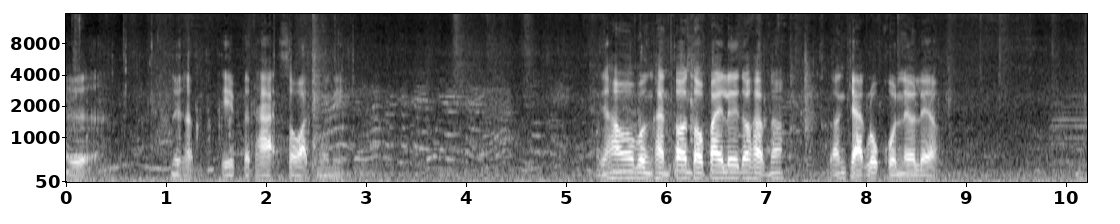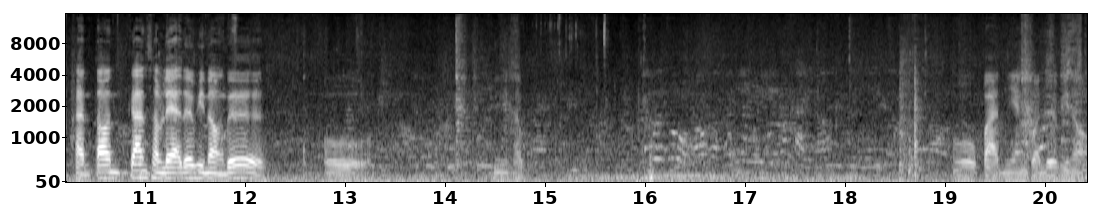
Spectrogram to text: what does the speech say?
เออนี่ครับเทปกระทะสอดมื่อนี้ เดี๋ยวเรามาเบิ่งขั้นตอนต่อไปเลยเนาะครับเนาะหลังจากลกขนแล้วแล้วขั้นตอนการสำเร็จเด้อพี่น้องเด้อโอ้นี่ครับโอ้ปาดเนียงก่อนเด้อพี่น้อง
